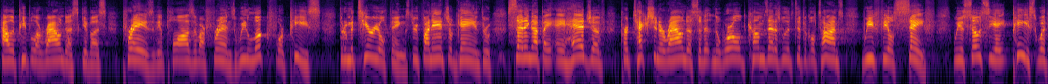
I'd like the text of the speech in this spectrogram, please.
how the people around us give us praise, the applause of our friends. We look for peace through material things, through financial gain, through setting up a, a hedge of protection around us so that when the world comes at us with its difficult times, we feel safe. We associate peace with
